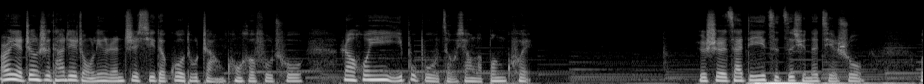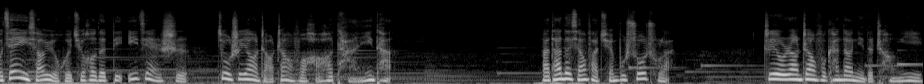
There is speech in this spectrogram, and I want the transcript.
而也正是他这种令人窒息的过度掌控和付出，让婚姻一步步走向了崩溃。于是，在第一次咨询的结束，我建议小雨回去后的第一件事，就是要找丈夫好好谈一谈，把她的想法全部说出来。只有让丈夫看到你的诚意，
